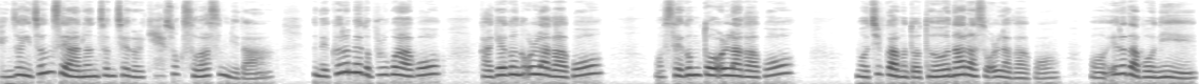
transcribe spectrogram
굉장히 정세하는 정책을 계속 써왔습니다. 근데 그럼에도 불구하고 가격은 올라가고 어, 세금도 올라가고 뭐 집값은 또 더 날아서 올라가고 어, 이러다 보니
